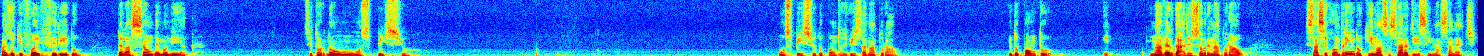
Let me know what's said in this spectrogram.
mas o que foi ferido pela ação demoníaca, se tornou um hospício. Um hospício do ponto de vista natural e do ponto, na verdade, sobrenatural, está se cumprindo o que Nossa Senhora disse em La Salette:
